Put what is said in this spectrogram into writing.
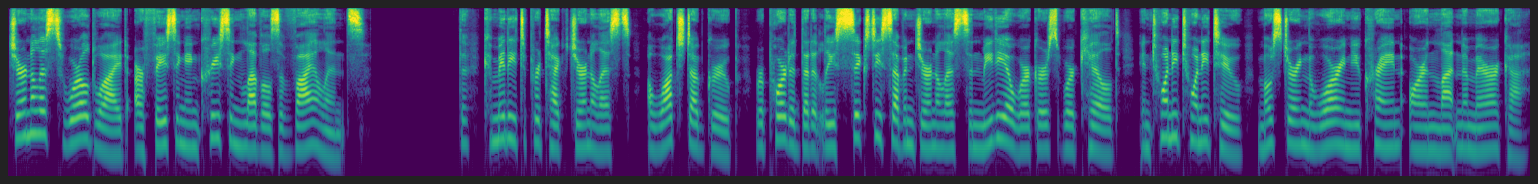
journalists worldwide are facing increasing levels of violence. The Committee to Protect Journalists, a watchdog group, reported that at least 67 journalists and media workers were killed in 2022, most during the war in Ukraine or in Latin America.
